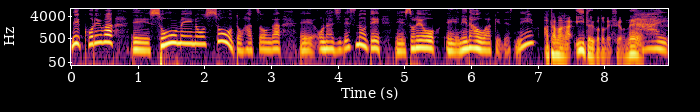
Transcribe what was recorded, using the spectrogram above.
でこれは、えー聡明の「そう」と発音が、えー同じですので、えーそれを、えー狙うわけですね。頭がいいということですよね。はい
